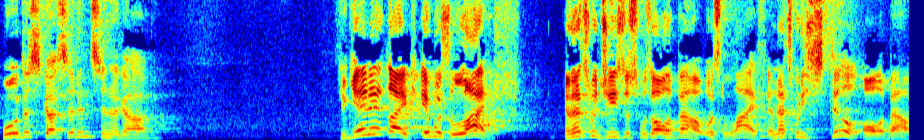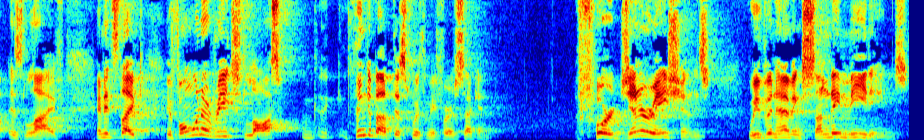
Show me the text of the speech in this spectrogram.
we'll discuss it in synagogue. You get it? Like it was life. And that's what Jesus was all about, was life. And that's what he's still all about, is life. And it's like, if I want to reach lost, think about this with me for a second. For generations, we've been having Sunday meetings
